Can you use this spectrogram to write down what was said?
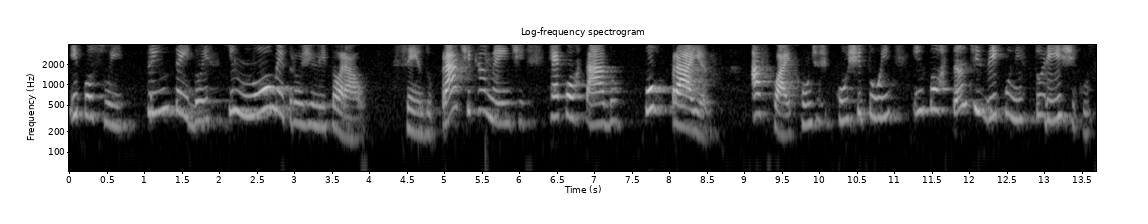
e possui 32 quilômetros de litoral, sendo praticamente recortado por praias. as quais constituem importantes ícones turísticos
